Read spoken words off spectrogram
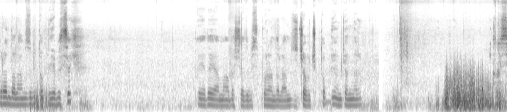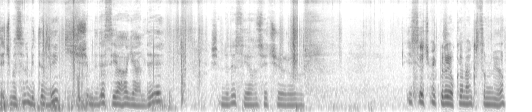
Brandalarımızı bir toplayabilsek. Baya da yağmaya başladı biz brandalarımızı çabucak toplayalım canlarım. Akı seçmesini bitirdik. Şimdi de siyaha geldi. Şimdi de siyahı seçiyoruz. Hiç seçmek bile yok. Hemen kısımlıyorum.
